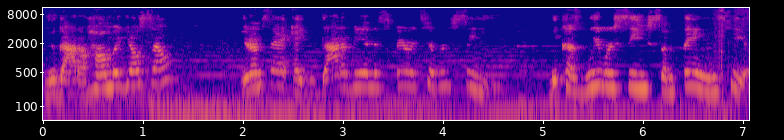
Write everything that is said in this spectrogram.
You got to humble yourself. You know what I'm saying? And you got to be in the spirit to receive because we received some things here.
